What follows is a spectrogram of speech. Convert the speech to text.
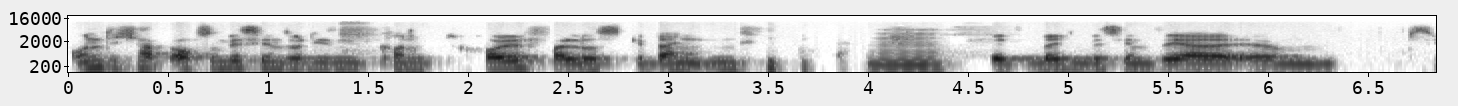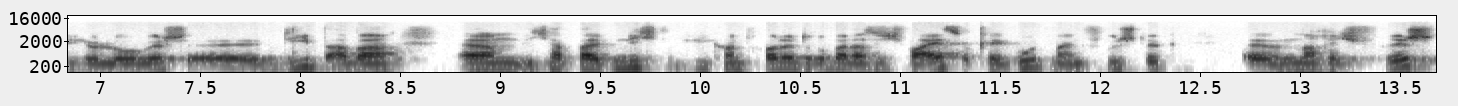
Und ich habe auch so ein bisschen so diesen Kontrollverlustgedanken. Mhm. Jetzt vielleicht ein bisschen sehr ähm, psychologisch äh, deep, aber ähm, ich habe halt nicht die Kontrolle darüber, dass ich weiß, okay, gut, mein Frühstück äh, mache ich frisch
